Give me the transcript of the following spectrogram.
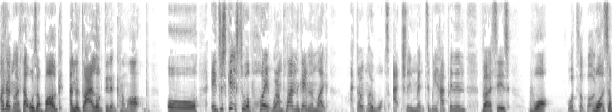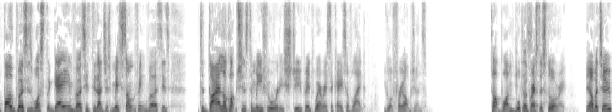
I don't know if that was a bug and the dialogue didn't come up, or it just gets to a point where I'm playing the game and I'm like, I don't know what's actually meant to be happening versus what "What's a bug?" what's a bug versus what's the game versus did I just miss something versus the dialogue options to me feel really stupid where it's a case of like you got three options. Top one will progress the story. The other two,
